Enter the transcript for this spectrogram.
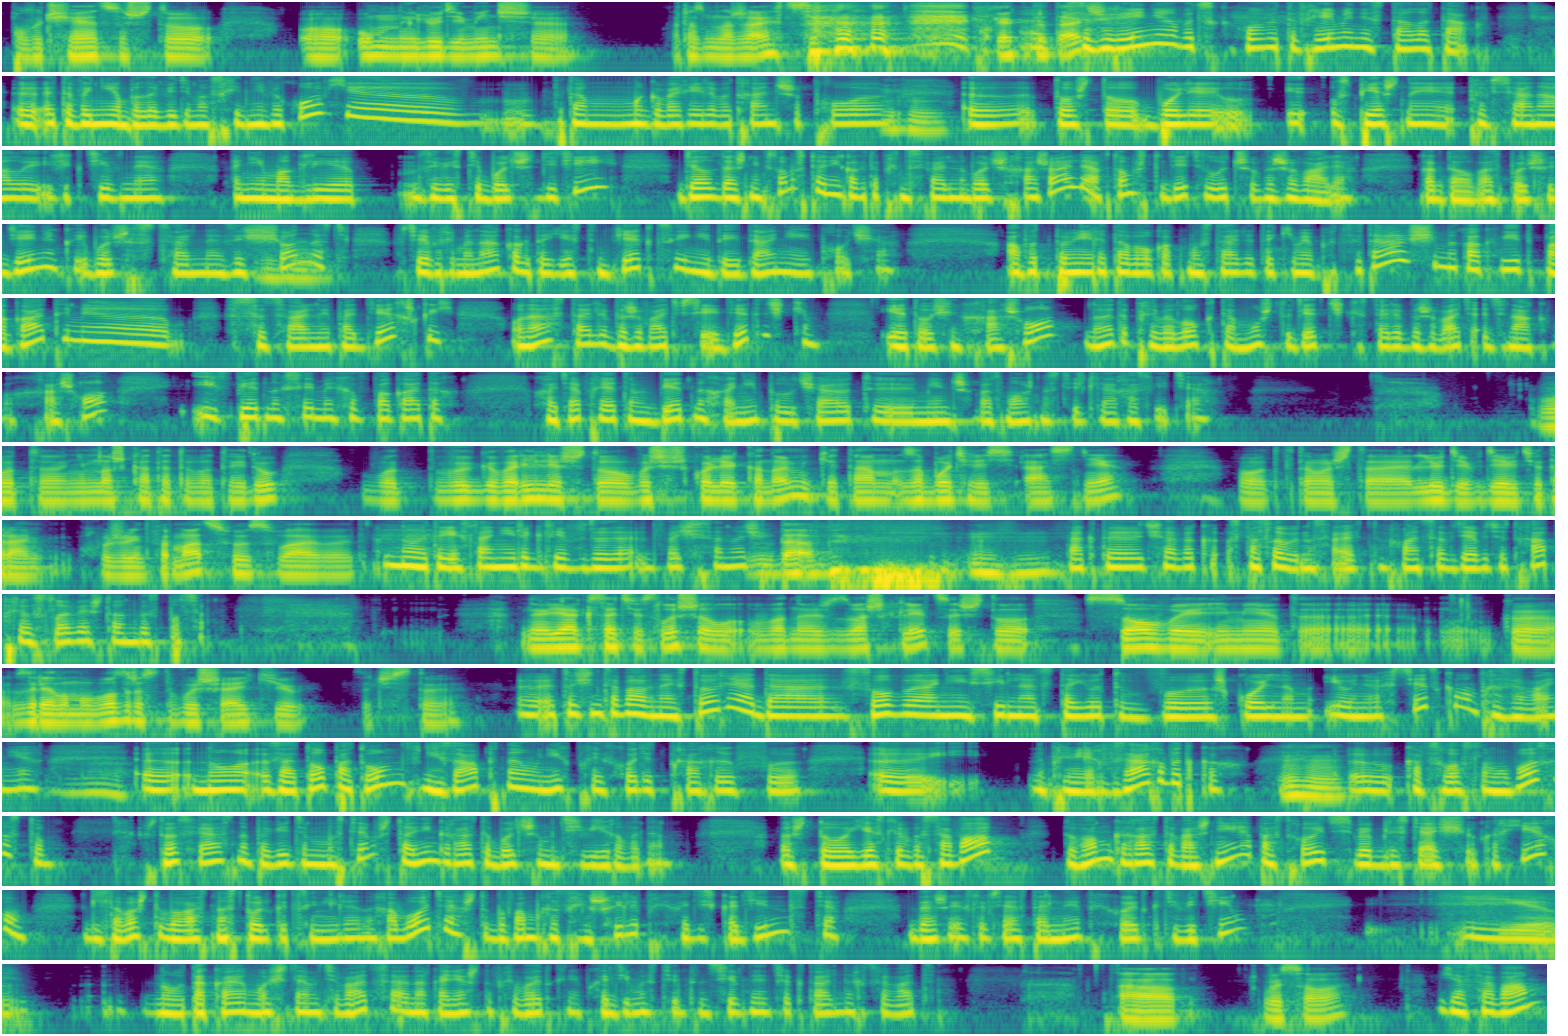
Получается, что умные люди меньше размножаются. Как-то так. К сожалению, вот с какого-то времени стало так. Э, этого не было, видимо, в Средневековье. Потому мы говорили вот раньше про угу. то, что более успешные профессионалы, эффективные, они могли завести больше детей. Дело даже не в том, что они как-то принципиально больше рожали, а в том, что дети лучше выживали, когда у вас больше денег и больше социальная защищенность угу. в те времена, когда есть инфекции, недоедание и прочее. А вот по мере того, как мы стали такими процветающими, как вид, богатыми, с социальной поддержкой, у нас стали выживать все деточки. И это очень хорошо, но это привело к тому, что деточки стали выживать одинаково хорошо и в бедных семьях, и в богатых, хотя при этом в бедных они получают э, меньше возможностей для развития. Вот э, немножко от этого отойду. Вот вы говорили, что в высшей школе экономики там заботились о сне, вот, потому что люди в 9 утра хуже информацию усваивают. Ну, это если они легли в 2 часа ночи. Да. Так-то человек способен усваивать информацию в 9 утра при условии, что он выспался. Ну, я, кстати, слышал в одной из ваших лекций, что совы имеют э, к зрелому возрасту выше IQ зачастую. Э, это очень забавная история, да. Совы, они сильно отстают в школьном и университетском образовании, да. Э, но зато потом внезапно у них происходит прорыв, э, например, в заработках угу. ко взрослому возрасту, что связано, по-видимому, с тем, что они гораздо больше мотивированы. Что если вы сова, то вам гораздо важнее построить себе блестящую карьеру для того, чтобы вас настолько ценили на работе, чтобы вам разрешили приходить к 11, даже если все остальные приходят к 9. И ну, такая мощная мотивация, она, конечно, приводит к необходимости интенсивно интеллектуально развиваться. А вы сова? Я сова.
